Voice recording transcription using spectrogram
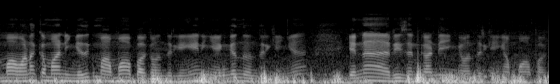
அம்மா வணக்கம்மா. நீங்கள் எதுக்குமா அம்மாவை பார்க்க வந்திருக்கீங்க? நீங்கள் எங்கேருந்து வந்திருக்கீங்க? என்ன ரீசன்காண்டி இங்கே வந்திருக்கீங்க அம்மாவை பார்க்க?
